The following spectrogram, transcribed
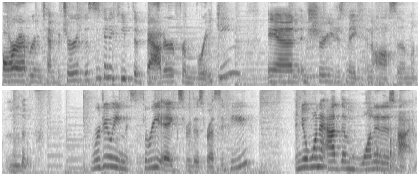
are at room temperature. This is gonna keep the batter from breaking and ensure you just make an awesome loaf. We're doing three eggs for this recipe, and you'll wanna add them one at a time.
